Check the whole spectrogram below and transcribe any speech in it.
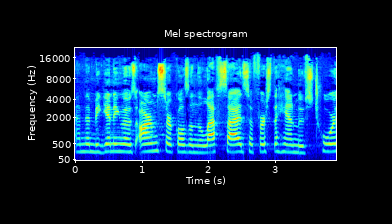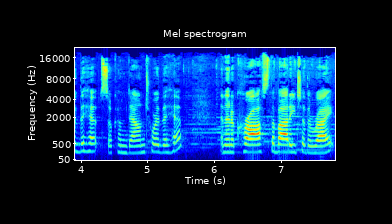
And then beginning those arm circles on the left side. So, first the hand moves toward the hip, so come down toward the hip, and then across the body to the right,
